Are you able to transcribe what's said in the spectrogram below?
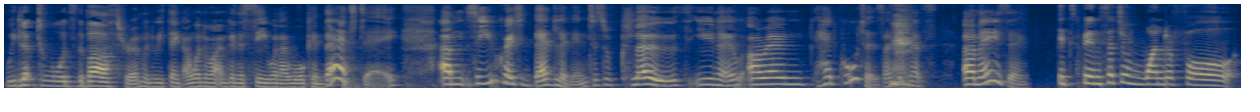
We'd look towards the bathroom and we think, I wonder what I'm going to see when I walk in there today. Um, so you've created bed linen to sort of clothe, you know, our own headquarters. I think that's amazing. it's been such a wonderful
